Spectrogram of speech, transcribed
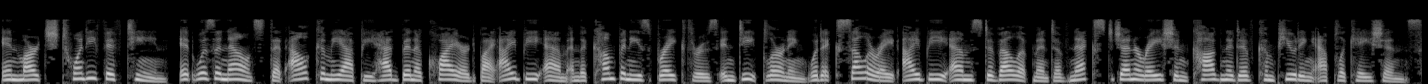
In March 2015, it was announced that AlchemyAPI had been acquired by IBM and the company's breakthroughs in deep learning would accelerate IBM's development of next-generation cognitive computing applications.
